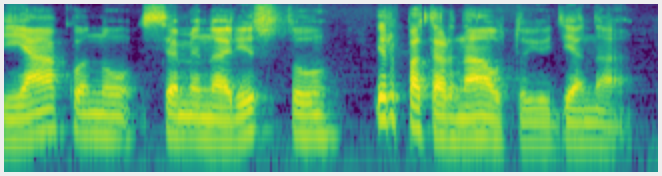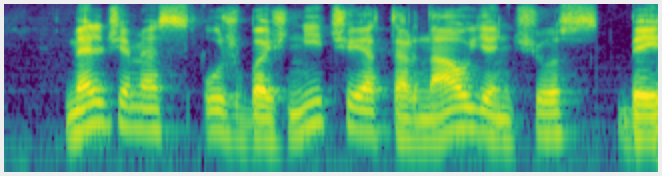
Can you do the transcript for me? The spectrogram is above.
diakonų, seminaristų ir patarnautojų diena. Meldžiamės už bažnyčioje tarnaujančius bei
